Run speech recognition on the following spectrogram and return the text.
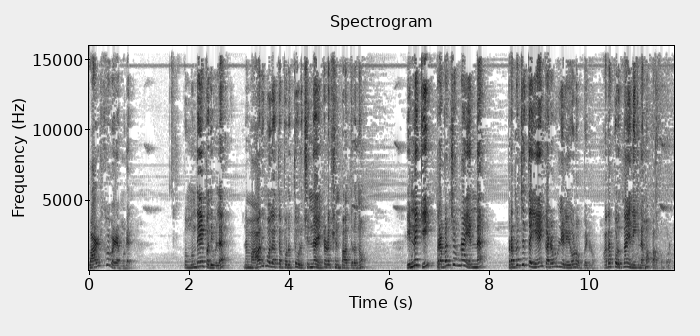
வாழ்க வளமுடன். இப்ப முந்தைய பதிவுல நம்ம ஆதிமூலத்தை பொறுத்து ஒரு சின்ன இன்ட்ரடக்ஷன் பார்த்துருந்தோம். இன்னைக்கு பிரபஞ்சம்னா என்ன? பிரபஞ்சத்தை ஏன் கடவுள் நிலையோட ஒப்பிடுறோம்? அதை பொறுத்து தான் இன்னைக்கு நம்ம பார்க்க போறோம்.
